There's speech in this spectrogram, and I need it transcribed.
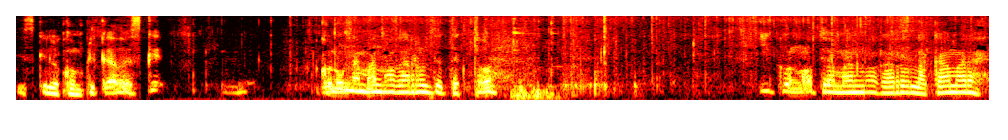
Y es que lo complicado es que con una mano agarro el detector y con otra mano agarro la cámara.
